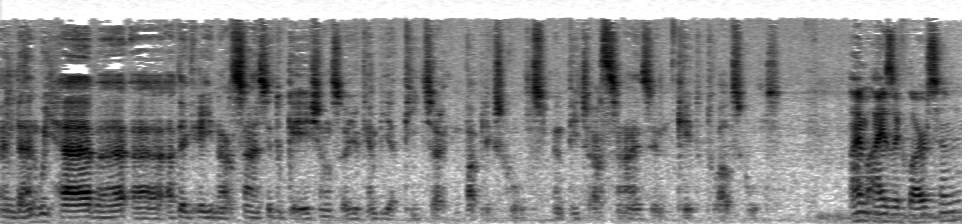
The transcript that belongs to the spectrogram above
and then we have a, a, degree in earth science education, so you can be a teacher in public schools and teach earth science in K to 12 schools. I'm Isaac Larson.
